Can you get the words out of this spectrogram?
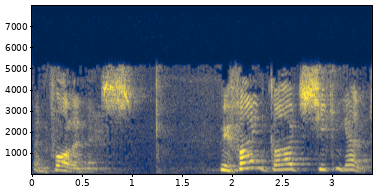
and fallenness, we find God seeking out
